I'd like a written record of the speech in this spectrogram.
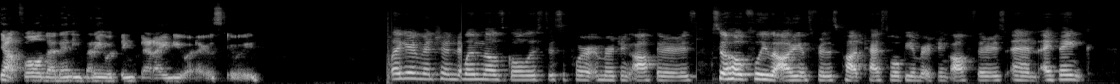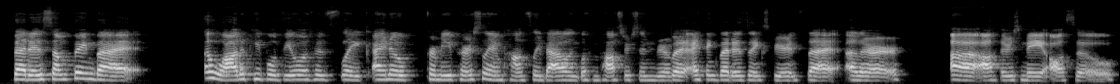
doubtful that anybody would think that I knew what I was doing. Like I mentioned, Windmill's goal is to support emerging authors. So hopefully, the audience for this podcast will be emerging authors. And I think that is something that a lot of people deal with is like I know for me personally, I'm constantly battling with imposter syndrome, but I think that is an experience that other uh, authors may also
